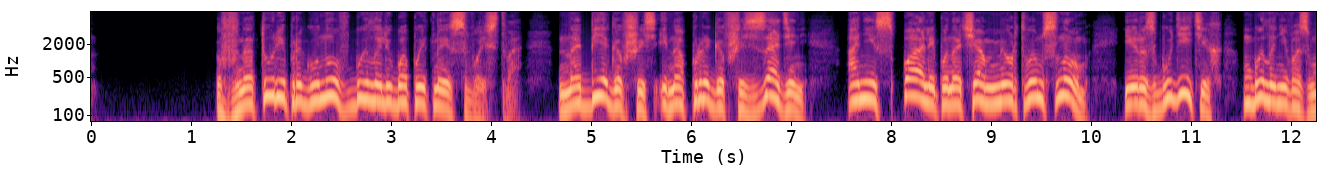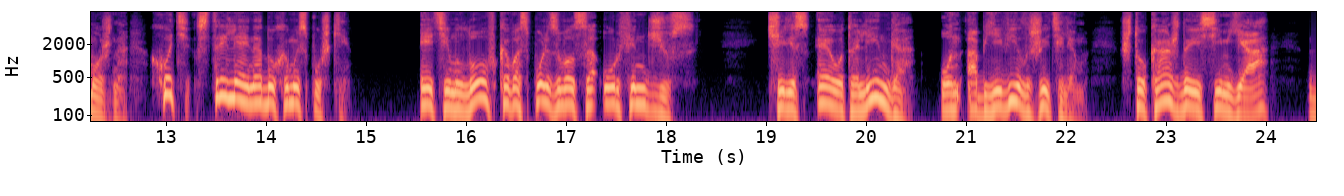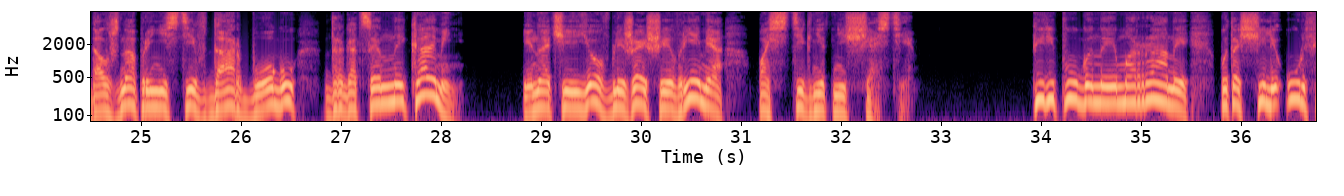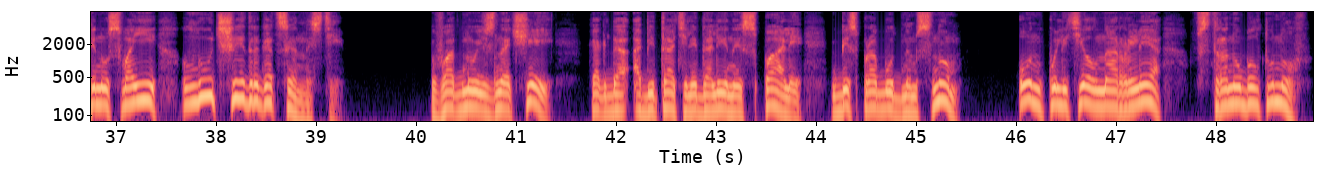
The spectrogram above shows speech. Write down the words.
В натуре прыгунов было любопытное свойство. Набегавшись и напрыгавшись за день, они спали по ночам мертвым сном, и разбудить их было невозможно, хоть стреляй над ухом из пушки. Этим ловко воспользовался Урфин Джус. Через Эота Линга он объявил жителям, что каждая семья должна принести в дар Богу драгоценный камень, иначе ее в ближайшее время постигнет несчастье. Перепуганные мараны потащили Урфину свои лучшие драгоценности. В одну из ночей, когда обитатели долины спали беспробудным сном, он полетел на Орле в страну болтунов.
